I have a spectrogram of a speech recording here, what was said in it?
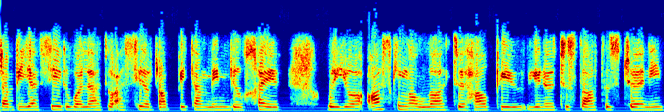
Rabbi Yasir wala tu'asir Rabbi tamim bil khair, where you are asking Allah to help you, you know, to start this journey.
